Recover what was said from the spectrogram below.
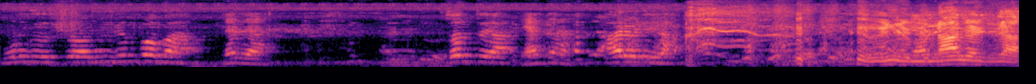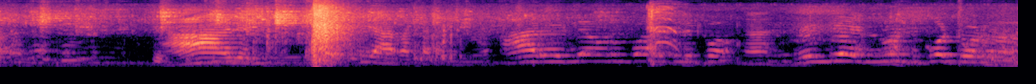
உனக்கு பாப்பா ஏதா சொத்து. ஏதா ஆரடியா இன்னும் நாலு அடிடா. ஆறு ஆறு அடி அவனும் பாத்துல இப்போ. ரெண்டு அடி நோட்டு போட்டு வரணும்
